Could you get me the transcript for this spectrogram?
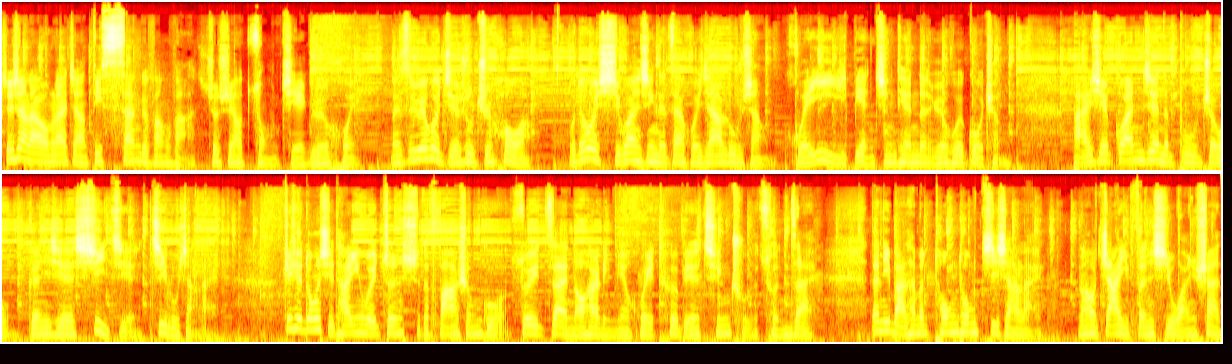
接下来我们来讲第三个方法，就是要总结约会。每次约会结束之后啊，我都会习惯性的在回家路上回忆一遍今天的约会过程，把一些关键的步骤跟一些细节记录下来。这些东西它因为真实的发生过，所以在脑海里面会特别清楚的存在。那你把它们通通记下来，然后加以分析完善，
